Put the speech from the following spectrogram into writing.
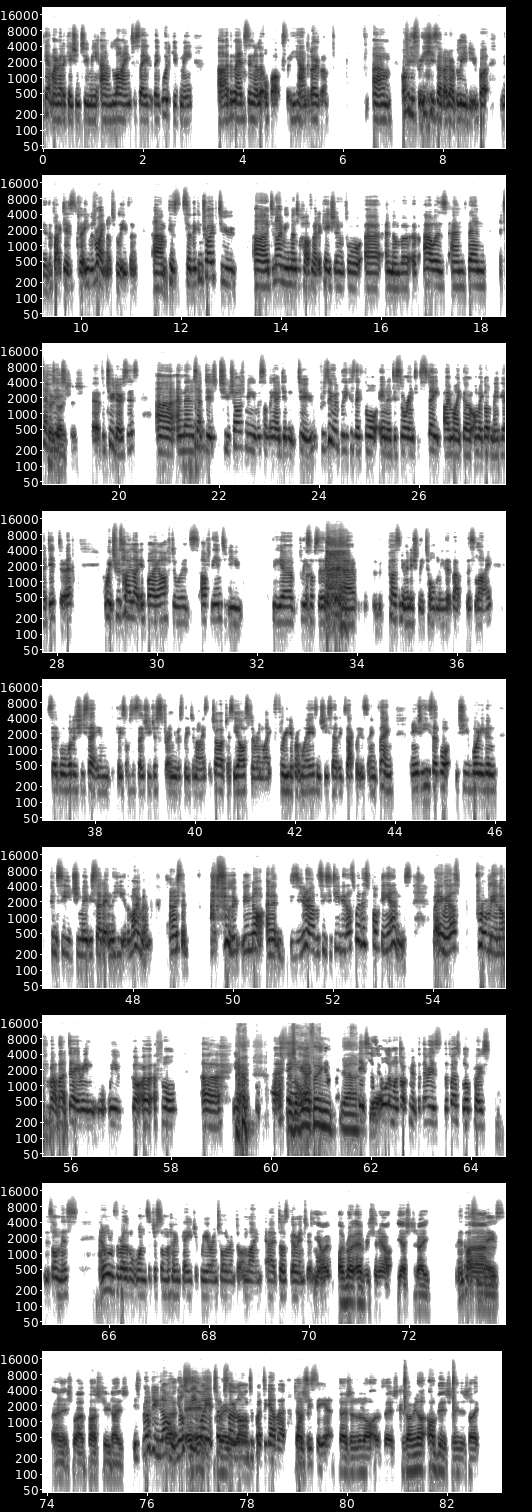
get my medication to me and lying to say that they would give me uh, the meds in a little box that he handed over. Um, obviously, he said, "I don't believe you," but you know, the fact is that he was right not to believe them because um, so they contrived to uh, deny me mental health medication for uh, a number of hours and then attempted uh, for two doses uh, and then attempted to charge me with something I didn't do, presumably because they thought in a disoriented state I might go, oh my God, maybe I did do it, which was highlighted by afterwards, after the interview, the uh, police officer, uh, the person who initially told me that about this lie, said, well, what did she say? And the police officer said she just strenuously denies the charges. He asked her in like three different ways, and she said exactly the same thing. And he said, what? She won't even concede. She maybe said it in the heat of the moment. And I said, Absolutely not. And it, you don't have the CCTV. That's where this fucking ends. But anyway, that's probably enough about that day. I mean, we've got a, a full, uh, you know, a thing, There's a whole uh, thing. Yeah. It says it all in one document, but there is the first blog post that's on this, and all of the relevant ones are just on the homepage of weareintolerant.online. Uh, does go into it. Yeah, I, I, wrote everything out yesterday. In the past um, few days and it's well past few days. It's bloody long. Uh, You'll see it why it took really so long, long, to put together there's once you see it. There's a lot of this because I mean, obviously, there's like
